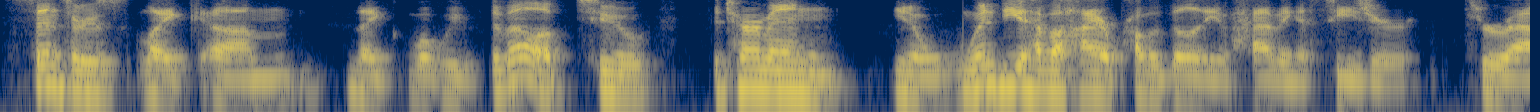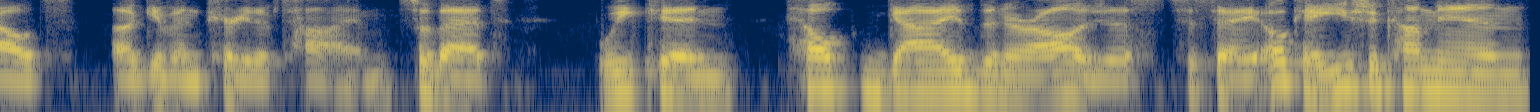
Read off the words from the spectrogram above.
sensors like um, like what we've developed to determine you know when do you have a higher probability of having a seizure throughout a given period of time so that we can help guide the neurologist to say okay you should come in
